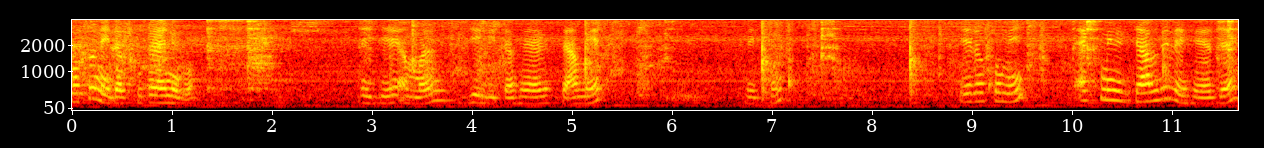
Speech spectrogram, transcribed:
মতন এটা ফুটাই নেব। এই যে আমার জেলিটা হয়ে গেছে আমের। দেখুন। এরকমই এক মিনিট জাল দিলে হয়ে যায়।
